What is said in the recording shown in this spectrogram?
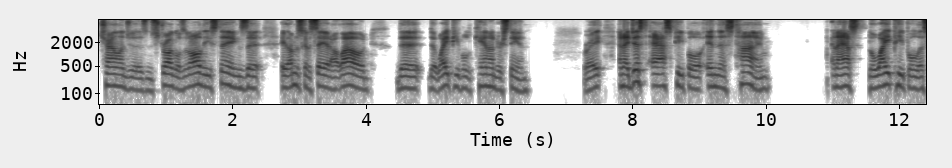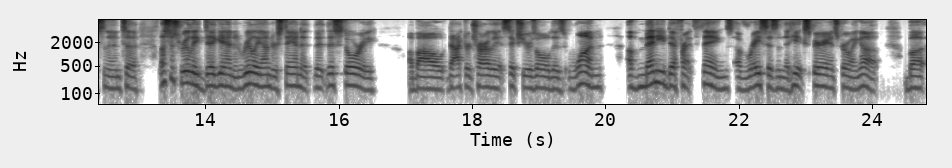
challenges and struggles and all these things that hey, i'm just going to say it out loud that that white people can't understand right and i just ask people in this time and I asked the white people listening to let's just really dig in and really understand that, that this story about Dr. Charlie at six years old is one of many different things of racism that he experienced growing up, but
